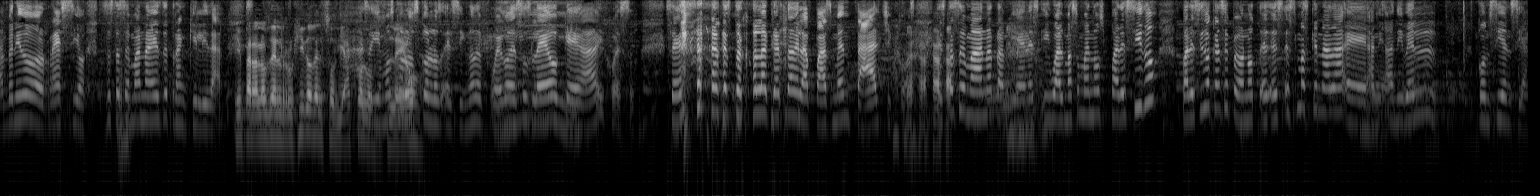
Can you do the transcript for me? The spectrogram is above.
han venido recio. Entonces esta semana es de tranquilidad. Y para los del rugido del zodiaco, Ah, los seguimos con los, con los, el signo de fuego de esos Leo que, ay, juez, se les tocó la carta de la paz mental, chicos. Esta semana también es igual, más o menos parecido, parecido a cáncer, pero no, es, es más que nada eh, a nivel conciencia,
